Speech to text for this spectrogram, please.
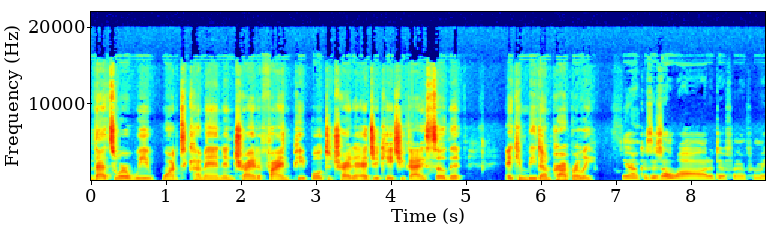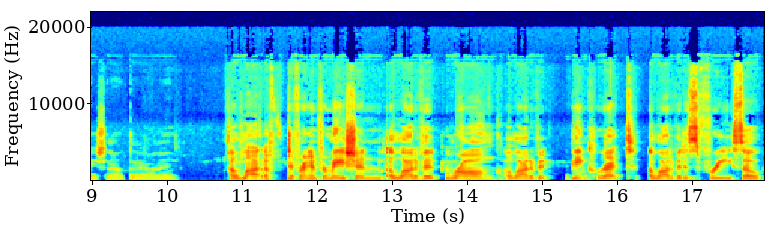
that's where we want to come in and try to find people to try to educate you guys so that it can be done properly Yeah, because there's a lot of different information out there on it. a lot of different information, a lot of it wrong, a lot of it being correct. A lot of it is free, so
